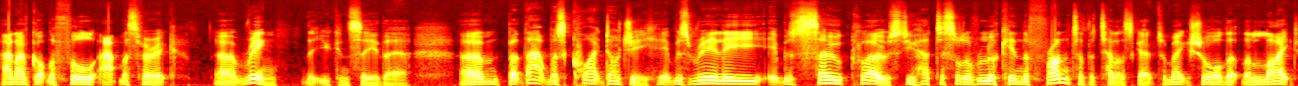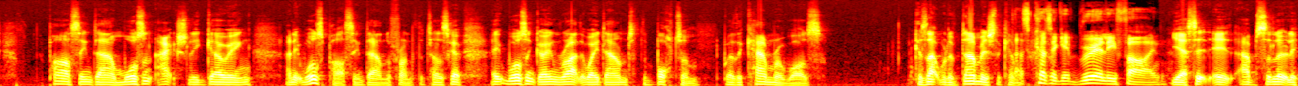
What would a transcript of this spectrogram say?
And I've got the full atmospheric uh, ring that you can see there. Um, but that was quite dodgy. It was really, it was so close. You had to sort of look in the front of the telescope to make sure that the light passing down wasn't actually going, and it was passing down the front of the telescope, it wasn't going right the way down to the bottom where the camera was. Because that would have damaged the camera. That's cutting it really fine. Yes, it, it absolutely.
